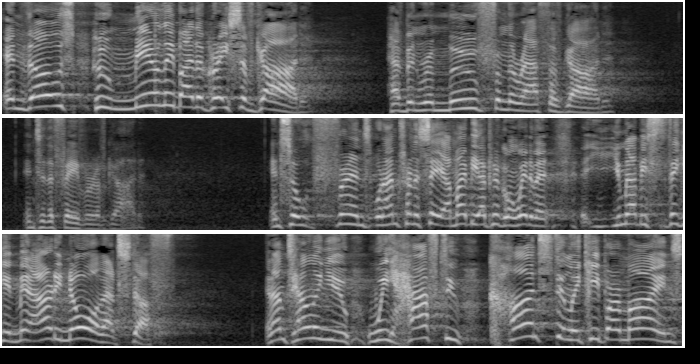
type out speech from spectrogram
and those who merely by the grace of God have been removed from the wrath of God into the favor of God. And so, friends, what I'm trying to say, I might be up here going, wait a minute, you might be thinking, man, I already know all that stuff. And I'm telling you, we have to constantly keep our minds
